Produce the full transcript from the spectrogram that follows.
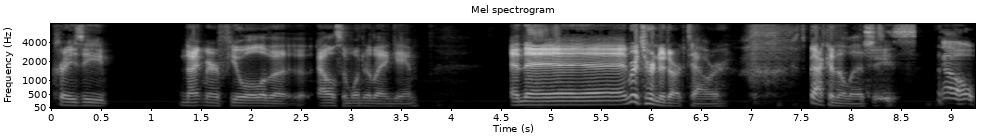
crazy nightmare fuel of a Alice in Wonderland game, and then Return to Dark Tower. It's back in the list. Jeez. No,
